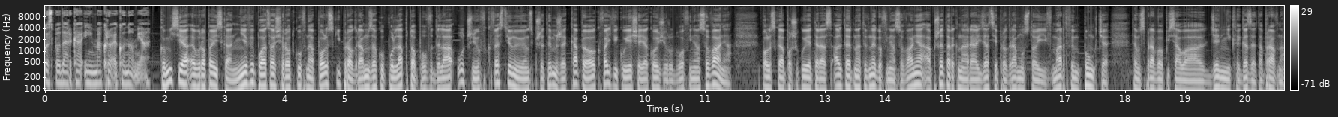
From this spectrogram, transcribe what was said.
Gospodarka i makroekonomia. Komisja Europejska nie wypłaca środków na polski program zakupu laptopów dla uczniów, kwestionując przy tym, że KPO kwalifikuje się jako źródło finansowania. Polska poszukuje teraz alternatywnego finansowania, a przetarg na realizację programu stoi w martwym punkcie. Tę sprawę opisała dziennik Gazeta Prawna.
